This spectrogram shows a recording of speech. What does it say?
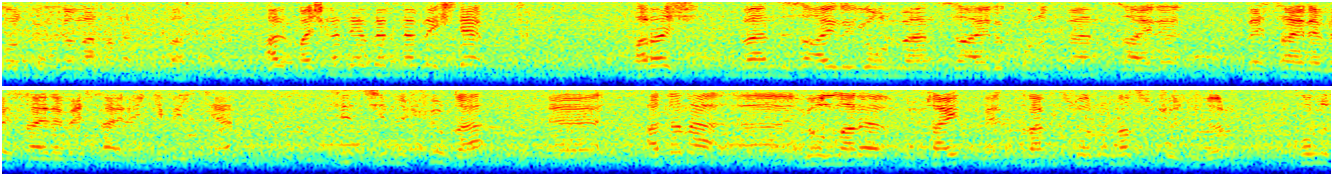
konstrüksiyonlarda da siz varsınız. Hani başka devletlerde işte baraj mühendisi ayrı, yol mühendisi ayrı, konut mühendisi ayrı vesaire vesaire vesaire gibiyken siz şimdi şurada e, Adana e, yolları müsait mi? Trafik sorunu nasıl çözülür? Konut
